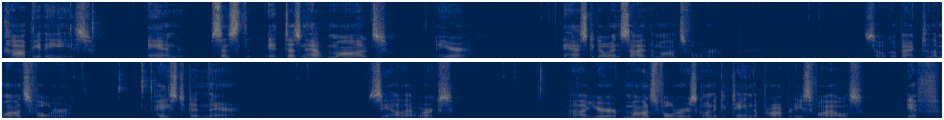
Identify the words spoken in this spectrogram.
copy these, and since it doesn't have mods here, it has to go inside the mods folder. So go back to the mods folder paste it in there. See how that works? Uh, your mods folder is going to contain the properties files if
